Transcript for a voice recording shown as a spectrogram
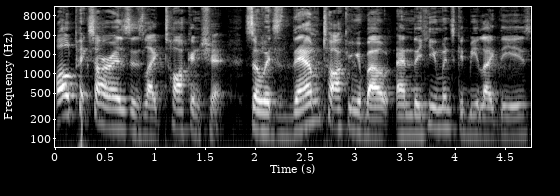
All Pixar is is like talking shit. So it's them talking about, and the humans could be like these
